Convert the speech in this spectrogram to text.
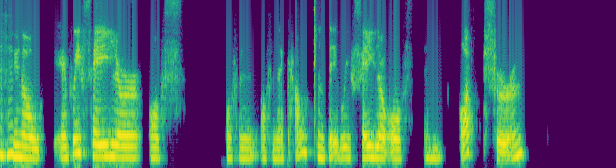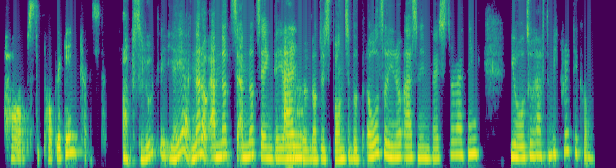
Mm-hmm. You know, every failure of of an of an accountant, every failure of an audit firm harms the public interest. Absolutely. Yeah, yeah. No, no, I'm not I'm not saying they are and, not responsible, but also, you know, as an investor, I think you also have to be critical.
